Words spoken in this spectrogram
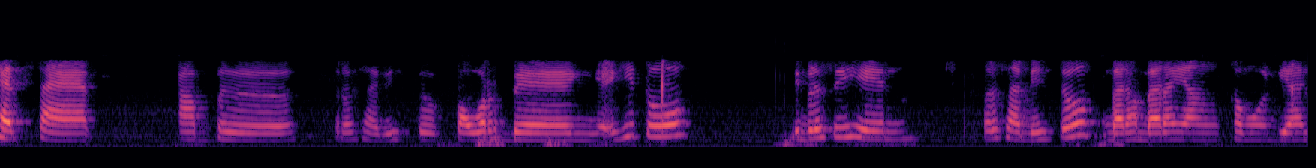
headset kabel terus habis itu power bank kayak gitu. Dibersihin. Terus habis itu barang-barang yang kemudian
